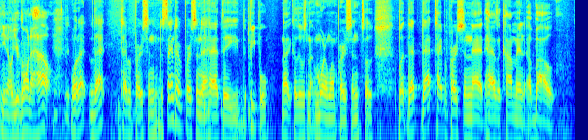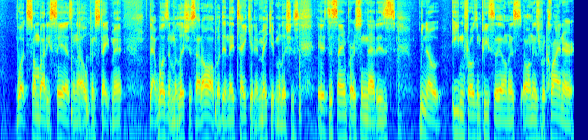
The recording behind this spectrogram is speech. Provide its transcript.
You know, you're going to hell. Well, that that type of person, the same type of person that had the the people, not because it was not more than one person. So, but that that type of person that has a comment about what somebody says in an open statement that wasn't malicious at all, but then they take it and make it malicious. It's the same person that is, you know, eating frozen pizza on his on his recliner,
